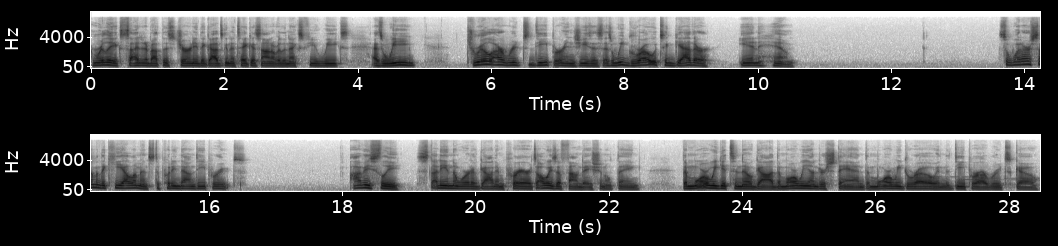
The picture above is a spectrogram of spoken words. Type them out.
I'm really excited about this journey that God's going to take us on over the next few weeks as we drill our roots deeper in Jesus, as we grow together in Him. So, what are some of the key elements to putting down deep roots? Obviously, studying the Word of God in prayer, it's always a foundational thing. The more we get to know God, the more we understand, the more we grow, and the deeper our roots go.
